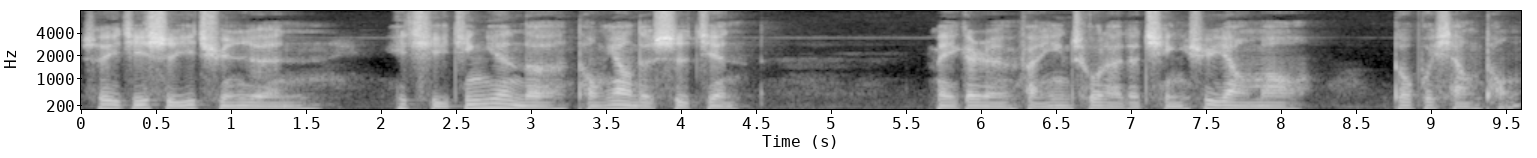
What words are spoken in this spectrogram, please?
所以，即使一群人一起经验了同样的事件，每个人反映出来的情绪样貌都不相同。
